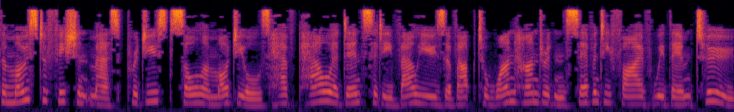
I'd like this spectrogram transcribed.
The most efficient mass-produced solar modules have power density values of up to 175 with M2,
